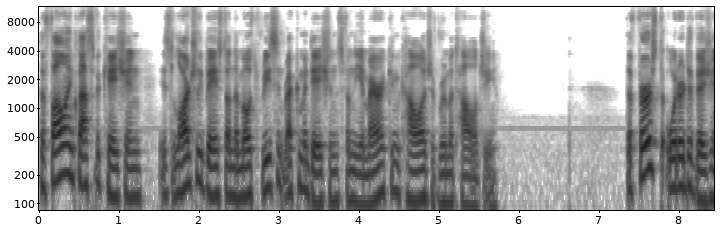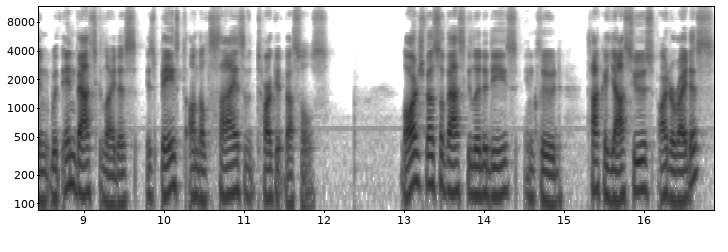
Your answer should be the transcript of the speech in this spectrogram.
The following classification is largely based on the most recent recommendations from the American College of Rheumatology. The first order division within vasculitis is based on the size of the target vessels. Large vessel vasculitides include Takayasu's arteritis,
